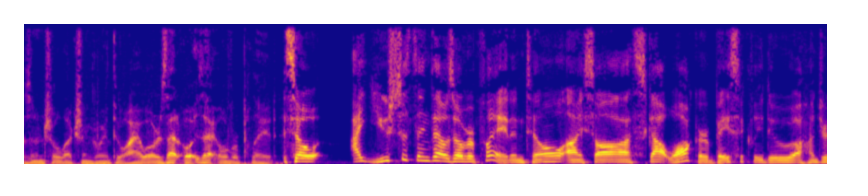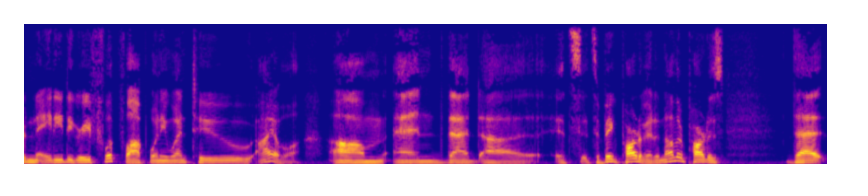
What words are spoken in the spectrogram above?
presidential election going through Iowa, or is that is that overplayed? So I used to think that was overplayed until I saw Scott Walker basically do a 180 degree flip flop when he went to Iowa, um, and that uh, it's it's a big part of it. Another part is that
